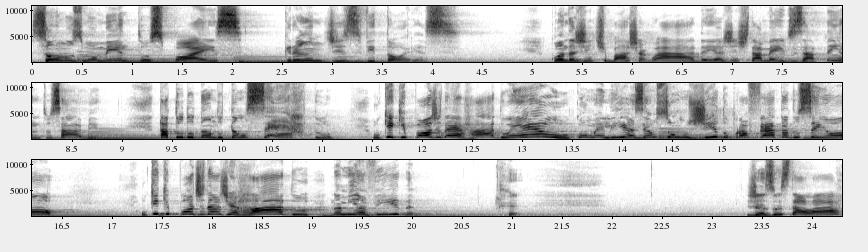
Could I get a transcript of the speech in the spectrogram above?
são nos momentos pós grandes vitórias quando a gente baixa a guarda e a gente está meio desatento, sabe? Tá tudo dando tão certo. O que, que pode dar errado? Eu, como Elias, eu sou ungido profeta do Senhor. O que, que pode dar de errado na minha vida? Jesus está lá,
